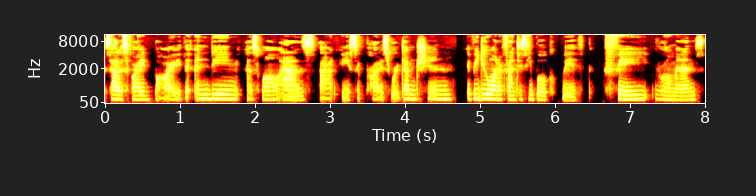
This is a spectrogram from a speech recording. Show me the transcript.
satisfied by the ending as well as at a surprise redemption. If you do want a fantasy book with fae, romance,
